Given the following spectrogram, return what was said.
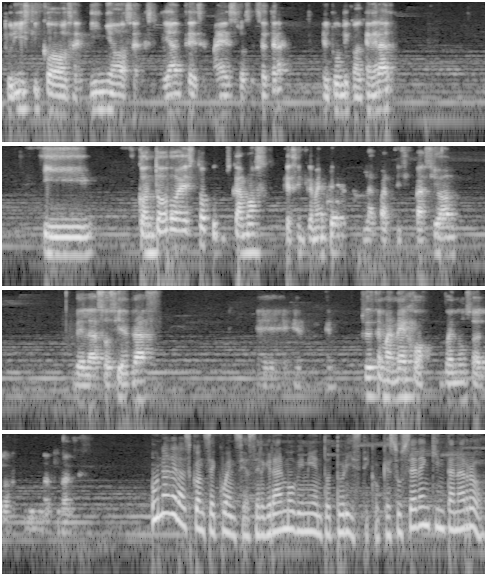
turísticos, en niños, en estudiantes, en maestros, etcétera, el público en general. Y con todo esto pues, buscamos que se incremente la participación de la sociedad eh, en, en, este manejo, buen uso de los recursos naturales. Una de las consecuencias del gran movimiento turístico que sucede en Quintana Roo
